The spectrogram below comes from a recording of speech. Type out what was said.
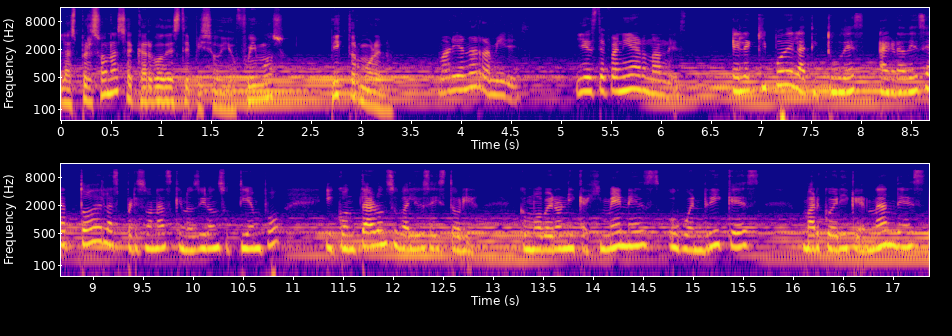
Las personas a cargo de este episodio fuimos Víctor Moreno, Mariana Ramírez y Estefanía Hernández. El equipo de Latitudes agradece a todas las personas que nos dieron su tiempo y contaron su valiosa historia, como Verónica Jiménez, Hugo Enríquez, Marco Erika Hernández,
